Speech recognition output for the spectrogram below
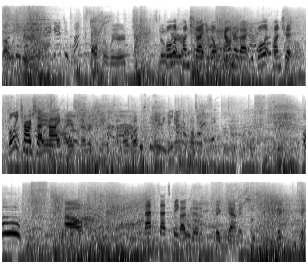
That was weird. Also weird. Still Bullet weird. punch that. You don't counter that. You bullet punch it. Fully charge I that, have, Kai. I have never seen more buttons placed in public. Ooh. Ow. That's that's big. That did big damage. Big big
